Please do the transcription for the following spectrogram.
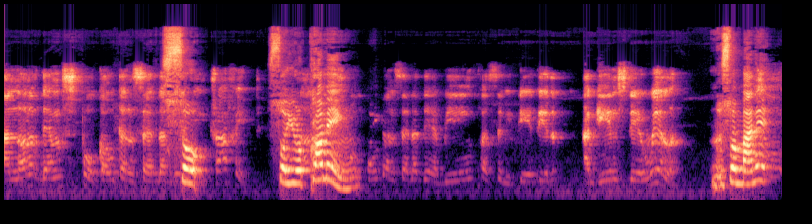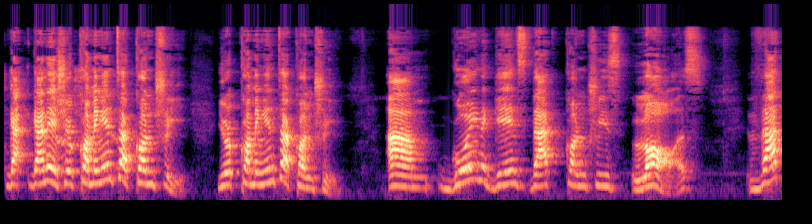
and none of them spoke out and said that So- trafficked. So you're None coming. and said that they're being facilitated against their will. So Mane, Ga- Ganesh, you're coming into a country. You're coming into a country. Um, going against that country's laws. That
